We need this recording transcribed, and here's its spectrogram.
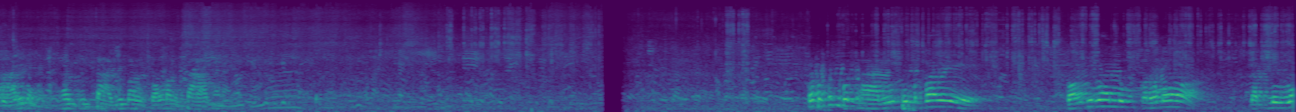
หลายบอกท่านคุณตาอยู่บางสองบางสามก็ผมก็อยู่บนฐานคุณบอกว่าของที่ว่าลุงกทมกับหนึ่งใน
